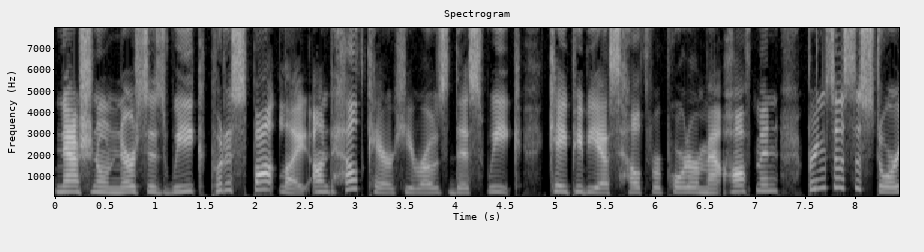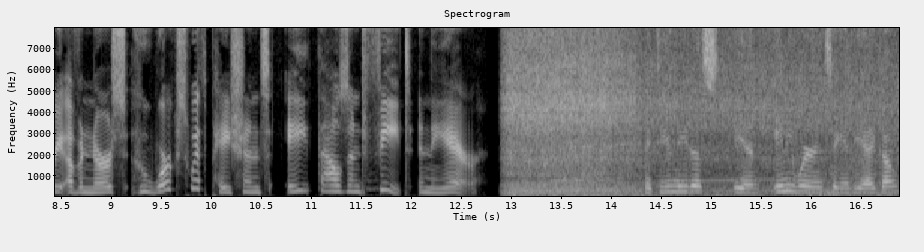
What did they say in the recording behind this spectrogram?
National Nurses Week put a spotlight on healthcare heroes this week. KPBS health reporter Matt Hoffman brings us the story of a nurse who works with patients 8,000 feet in the air. If you need us in anywhere in San Diego,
